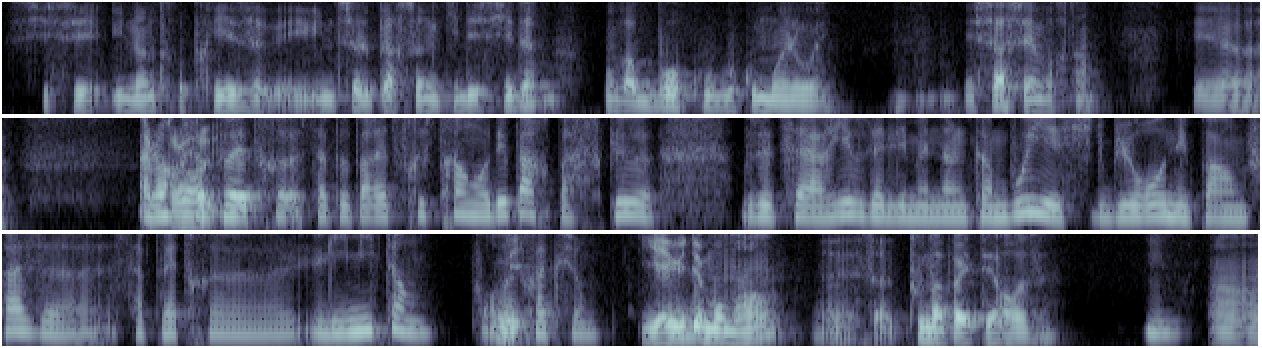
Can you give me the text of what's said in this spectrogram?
Si c'est une entreprise et une seule personne qui décide, on va beaucoup, beaucoup moins loin. Et ça, c'est important. Euh, alors, ça peut être, ça peut paraître frustrant au départ parce que vous êtes salarié, vous êtes les mains dans le cambouis et si le bureau n'est pas en phase, euh, ça peut être euh, limitant pour votre action. Il y a eu des moments, tout n'a pas été rose. En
